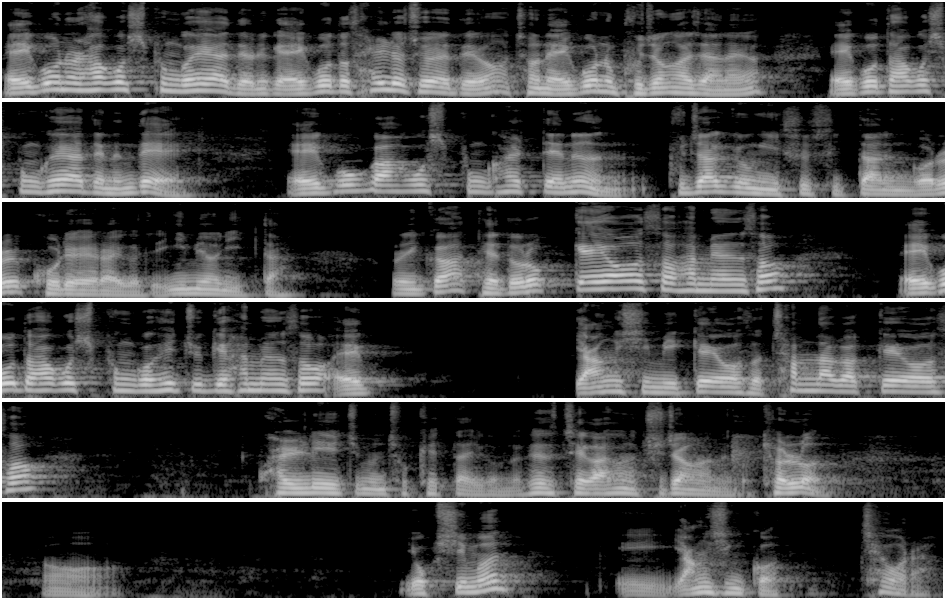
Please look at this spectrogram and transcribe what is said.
에고는 하고 싶은 거 해야 돼요. 그러니까 에고도 살려줘야 돼요. 저는 에고는 부정하지 않아요. 에고도 하고 싶은 거 해야 되는데 에고가 하고 싶은 거 할 때는 부작용이 있을 수 있다는 거를 고려해라 이거죠. 이면이 있다. 그러니까 되도록 깨어서 하면서 에고도 하고 싶은 거 해주게 하면서 에, 양심이 깨어서 참나가 깨어서 관리해주면 좋겠다 이겁니다. 그래서 제가 항상 주장하는 거 결론 어, 욕심은 양심껏 채워라.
